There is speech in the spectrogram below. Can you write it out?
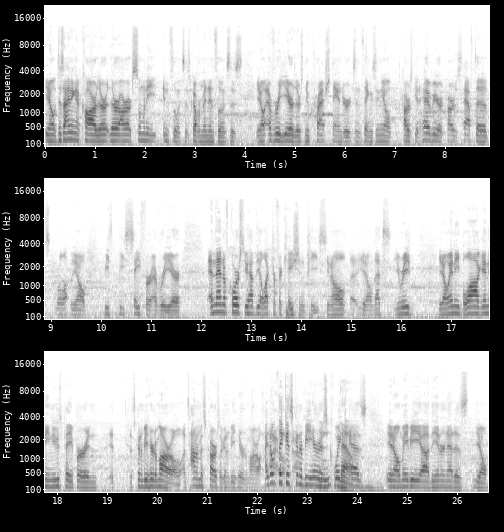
You know, designing a car, there there are so many influences, government influences. You know, every year there's new crash standards and things, and you know, cars get heavier. Cars have to, you know, be be safer every year. And then, of course, you have the electrification piece. You know, uh, you know that's you read, you know, any blog, any newspaper, and it, it's going to be here tomorrow. Autonomous cars are going to be here tomorrow. I don't I think hope it's going to be here as Mm, quick no. as you know maybe uh, the internet is you know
